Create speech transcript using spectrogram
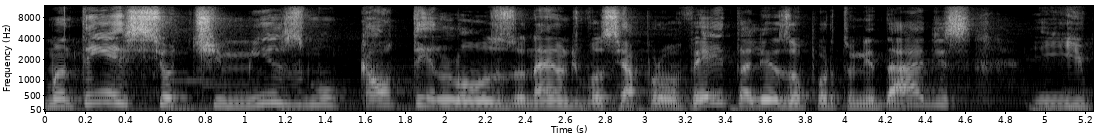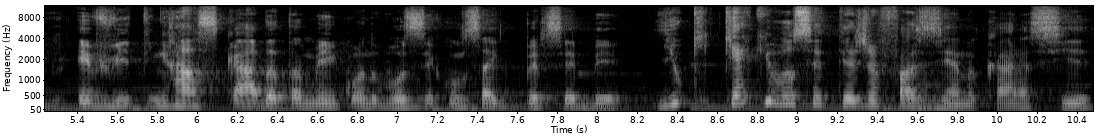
Mantenha esse otimismo cauteloso, né? Onde você aproveita ali as oportunidades e evita enrascada também quando você consegue perceber. E o que quer que você esteja fazendo, cara, se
